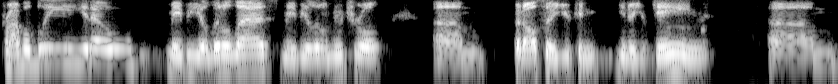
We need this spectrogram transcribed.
probably, you know, maybe a little less, maybe a little neutral. Um, but also you can you know you gain um,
